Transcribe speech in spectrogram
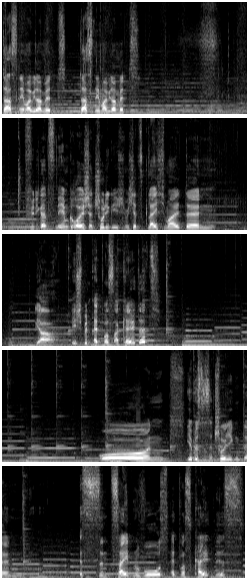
Das nehmen wir wieder mit. Das nehmen wir wieder mit. Für die ganzen Nebengeräusche entschuldige ich mich jetzt gleich mal, denn... Ja, ich bin etwas erkältet. Und ihr müsst es entschuldigen, denn es sind Zeiten, wo es etwas kalt ist.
